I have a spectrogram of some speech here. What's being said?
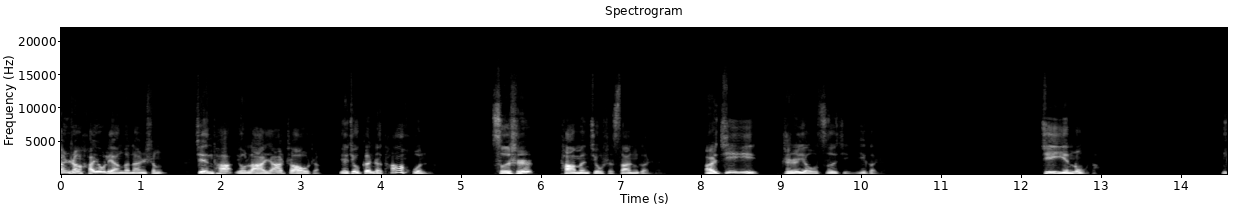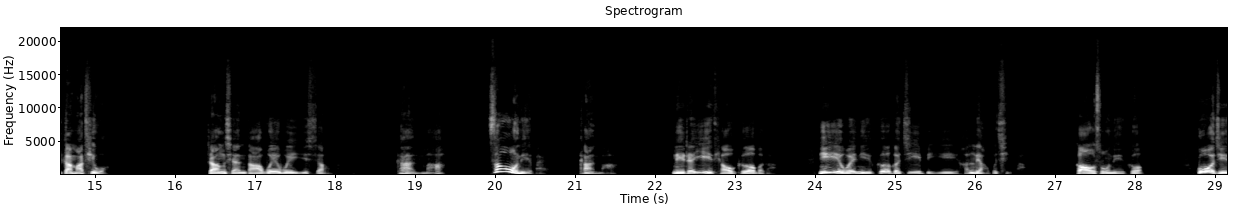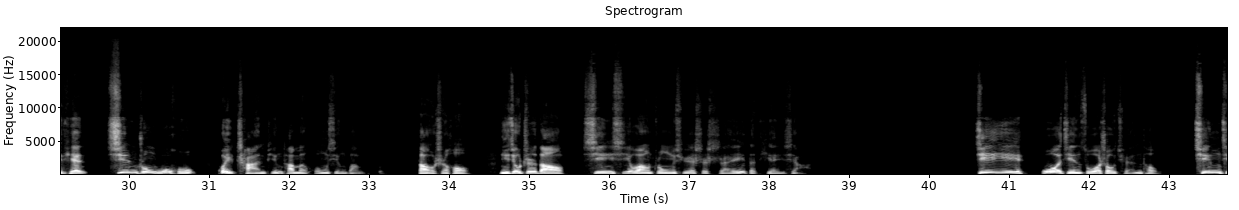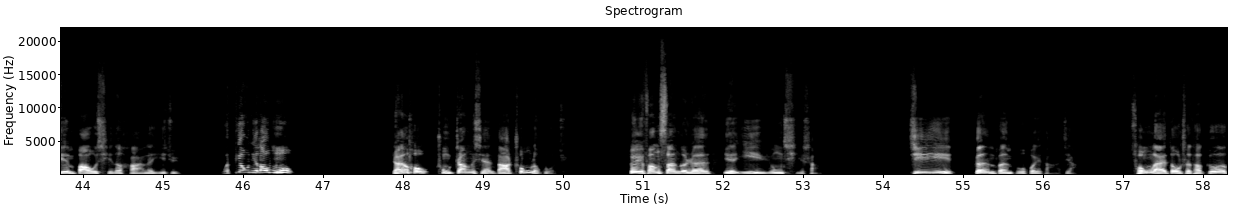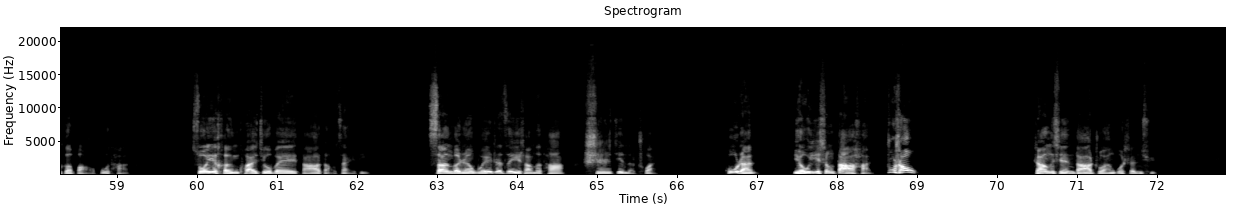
班上还有两个男生见他有辣鸭罩着，也就跟着他混了。此时他们就是三个人，而基义只有自己一个人。基义怒道。你干嘛踢我？张贤达微微一笑，道：“干嘛？揍你呗！干嘛？你这一条胳膊的，你以为你哥哥基比很了不起呀？告诉你哥，过几天心中无虎会铲平他们红星帮的，到时候你就知道新希望中学是谁的天下了。姬毅握紧左手拳头，青筋暴起的喊了一句：“我叼你老母！”然后冲张贤达冲了过去，对方三个人也一拥其上。姬毅根本不会打架，从来都是他哥哥保护他的，所以很快就被打倒在地。三个人围着地上的他使劲的踹。忽然有一声大喊：“住手！”张贤达转过身去，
